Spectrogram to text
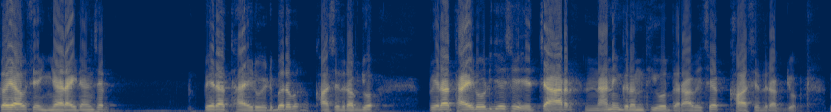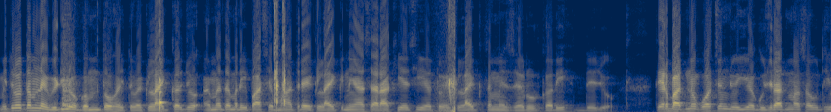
કઈ આવશે? અહીંયા રાઈટ આન્સર પેરાથાઇરોઇડ બરાબર? ખાસ યાદ રાખજો. પેરાથાઇરોઇડ જે છે એ ચાર નાની ગ્રંથિઓ ધરાવે છે. ખાસ યાદ રાખજો. મિત્રો, તમને વીડિયો ગમતો હોય તો એક લાઇક કરજો. અમે તમારી પાસે માત્ર એક લાઇકની આશા રાખીએ છીએ, તો એક લાઇક તમે જરૂર કરી દેજો. ત્યારબાદનો ક્વેશ્ચન જોઈએ. ગુજરાતમાં સૌથી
